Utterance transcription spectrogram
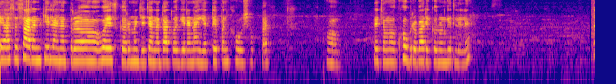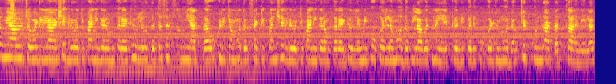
हे असं सारण केल्यानंतर वयस्कर म्हणजे ज्यांना दात वगैरे नाही आहेत ते पण खाऊ शकतात. त्याच्यामुळं खोबरं बारीक करून घेतलेलं आहे. तर मी आळूच्या वडीला शेगडीवरती पाणी गरम करायला ठेवलं होतं. तसंच मी आता उकडीच्या मोदकसाठी पण शेगडीवरती पाणी गरम करायला ठेवलं मी कुकरला मोदक लावत नाही आहेत. कधी कधी कुकरचे मोदक चिटकून जातात चाळणीलाच.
